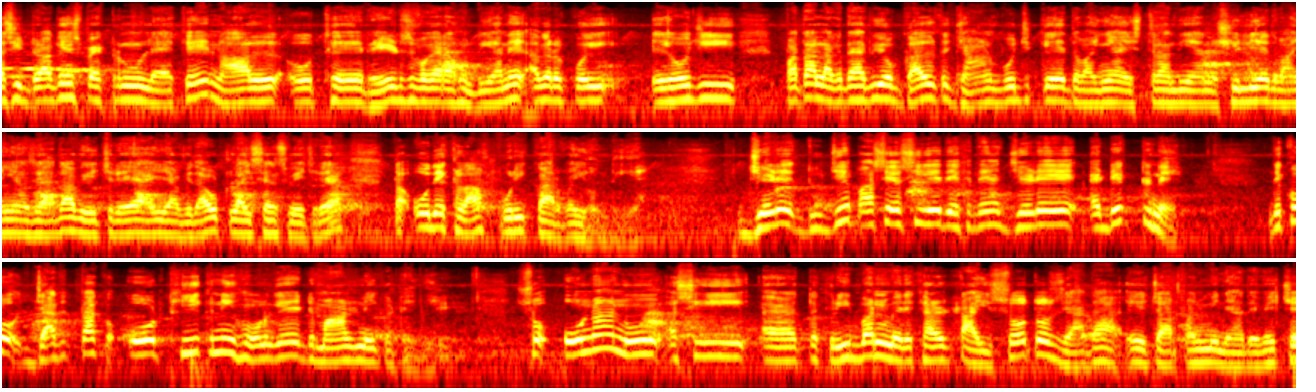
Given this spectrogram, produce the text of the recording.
ਅਸੀਂ ਡਰੱਗ ਇੰਸਪੈਕਟਰ ਨੂੰ ਲੈ ਕੇ ਨਾਲ ਉੱਥੇ ਰੇਡਸ ਵਗੈਰਾ ਹੁੰਦੀਆਂ ਨੇ, ਅਗਰ ਕੋਈ ਇਹੋ ਜੀ ਪਤਾ ਲੱਗਦਾ ਹੈ ਵੀ ਉਹ ਗਲਤ ਜਾਣਬੁੱਝ ਕੇ ਦਵਾਈਆਂ ਇਸ ਤਰ੍ਹਾਂ ਦੀਆਂ ਨਸ਼ੀਲੀਆਂ ਦਵਾਈਆਂ ਜ਼ਿਆਦਾ ਵੇਚ ਰਿਹਾ ਹੈ ਜਾਂ ਵਿਦਆਊਟ ਲਾਇਸੈਂਸ ਵੇਚ ਰਿਹਾ, ਤਾਂ ਉਹਦੇ ਖਿਲਾਫ ਪੂਰੀ ਕਾਰਵਾਈ ਹੁੰਦੀ ਹੈ। ਜਿਹੜੇ ਦੂਜੇ ਪਾਸੇ ਅਸੀਂ ਇਹ ਦੇਖਦੇ ਹਾਂ, ਜਿਹੜੇ ਐਡਿਕਟ ਨੇ ਦੇਖੋ ਜਦ ਤੱਕ ਉਹ ਠੀਕ ਨਹੀਂ ਹੋਣਗੇ ਡਿਮਾਂਡ ਨਹੀਂ ਘਟੇਗੀ। ਸੋ ਉਹਨਾਂ ਨੂੰ ਅਸੀਂ ਤਕਰੀਬਨ ਮੇਰੇ ਖਿਆਲ 250 ਤੋਂ ਜ਼ਿਆਦਾ ਇਹ 4-5 ਮਹੀਨਿਆਂ ਦੇ ਵਿੱਚ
